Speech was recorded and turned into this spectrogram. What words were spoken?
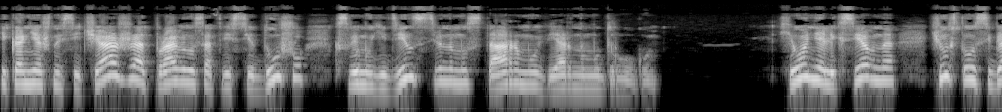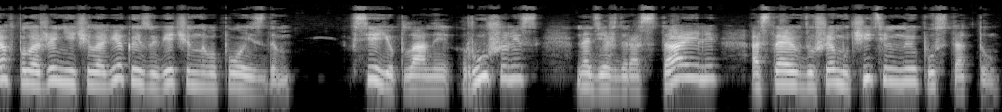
и, конечно, сейчас же отправилась отвести душу к своему единственному старому верному другу. Хиония Алексеевна чувствовала себя в положении человека, изувеченного поездом. Все ее планы рушились, надежды растаяли, оставив в душе мучительную пустоту.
